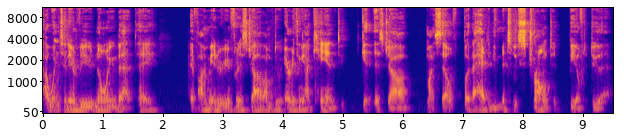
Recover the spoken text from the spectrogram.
I went into the interview knowing that, hey, if I'm interviewing for this job, I'm gonna do everything I can to get this job myself. But I had to be mentally strong to be able to do that,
